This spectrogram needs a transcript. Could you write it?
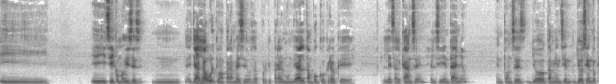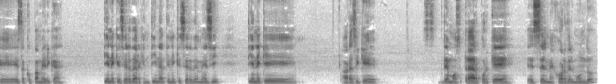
Y, y sí, como dices, mm, ya es la última para Messi, o sea, porque para el Mundial tampoco creo que les alcance el siguiente año. Entonces yo también yo siento que esta Copa América tiene que ser de Argentina, tiene que ser de Messi, tiene que, ahora sí que demostrar por qué es el mejor del mundo.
